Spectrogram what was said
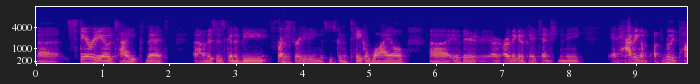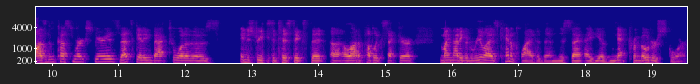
uh, stereotype that uh, this is going to be frustrating. This is going to take a while. Uh, are, are, they going to pay attention to me? And having a, a, really positive customer experience, that's getting back to one of those industry statistics that uh, a lot of public sector might not even realize can apply to them this uh, idea of net promoter score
